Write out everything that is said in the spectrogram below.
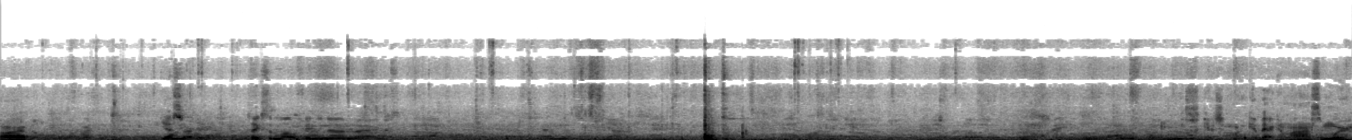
All right. Yes, sir. Takes the model 59 max. Just get, you- get back in line somewhere.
